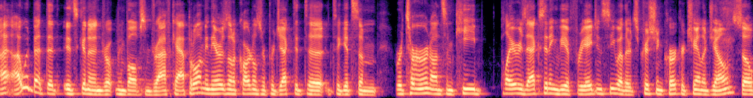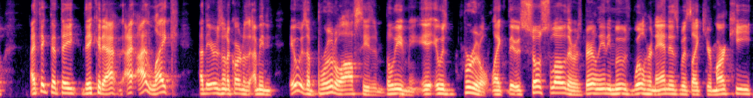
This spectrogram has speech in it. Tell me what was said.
I, I would bet that it's going to involve some draft capital. I mean, the Arizona Cardinals are projected to to get some return on some key players exiting via free agency, whether it's Christian Kirk or Chandler Jones. So I think that they they could. I, I like the Arizona Cardinals. I mean, it was a brutal offseason. Believe me, it, it, was brutal. Like it was so slow. There was barely any moves. Will Hernandez was like your marquee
